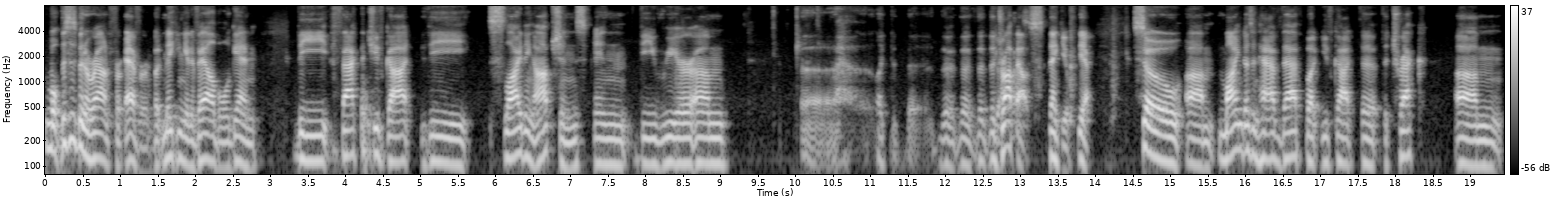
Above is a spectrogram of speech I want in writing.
Well, this has been around forever, but making it available again. The fact that you've got the sliding options in the rear, um, uh, like the the the the, the, the dropouts. Dropouts. Thank you. Yeah. So um, mine doesn't have that, but you've got the the Trek. Um,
